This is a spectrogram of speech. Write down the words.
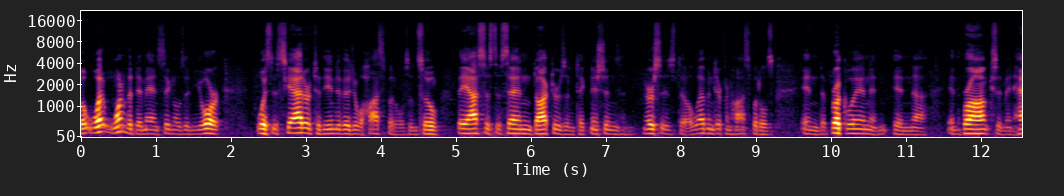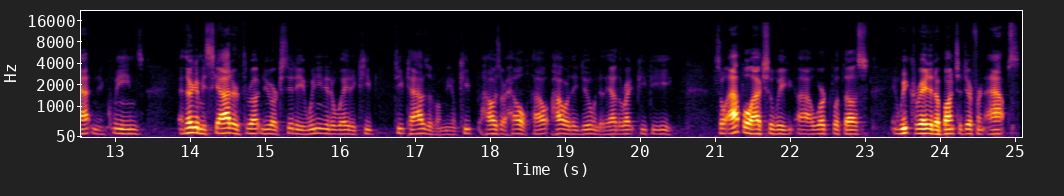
But what one of the demand signals in New York was to scatter to the individual hospitals. And so they asked us to send doctors and technicians and nurses to 11 different hospitals in Brooklyn and in, uh, in the Bronx and Manhattan and Queens and they're going to be scattered throughout New York City. We needed a way to keep keep tabs of them. You know, keep how's their health? How how are they doing? Do they have the right PPE? So Apple actually uh, worked with us, and we created a bunch of different apps,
